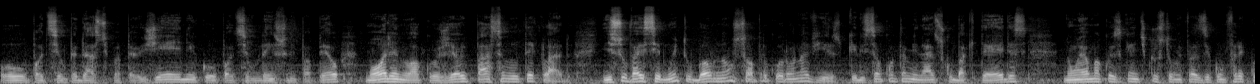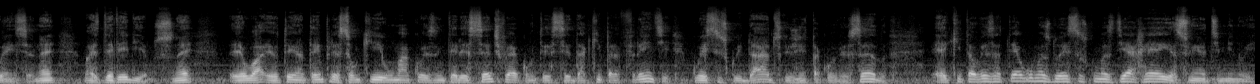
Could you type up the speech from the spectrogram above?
ou pode ser um pedaço de papel higiênico, ou pode ser um lenço de papel, molha no álcool gel e passa no teclado. Isso vai ser muito bom não só para o coronavírus, porque eles são contaminados com bactérias, não é uma coisa que a gente costuma fazer com frequência, né? mas deveríamos. Né? Eu, eu tenho até a impressão que uma coisa interessante vai acontecer daqui para frente, com esses cuidados que a gente está conversando, é que talvez até algumas doenças como as diarreias venham a diminuir.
